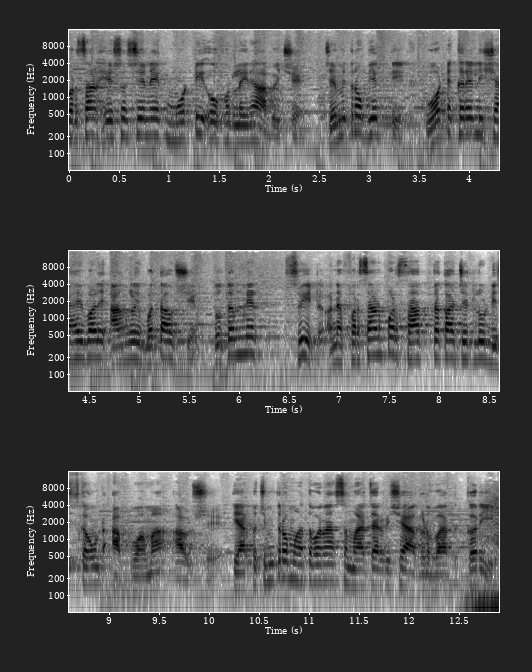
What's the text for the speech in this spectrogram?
ફરસાણ એસોસિએશન એક મોટી ઓફર લઈને આવે છે. જે મિત્રો વ્યક્તિ વોટ કરેલી શાહીવાળી આંગળી બતાવશે, તો તેમને સ્વીટ અને ફરસાણ પર સાત ટકા જેટલું ડિસ્કાઉન્ટ આપવામાં આવશે. ત્યાર પછી મિત્રો મહત્વના સમાચાર વિશે આગળ વાત કરીએ.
